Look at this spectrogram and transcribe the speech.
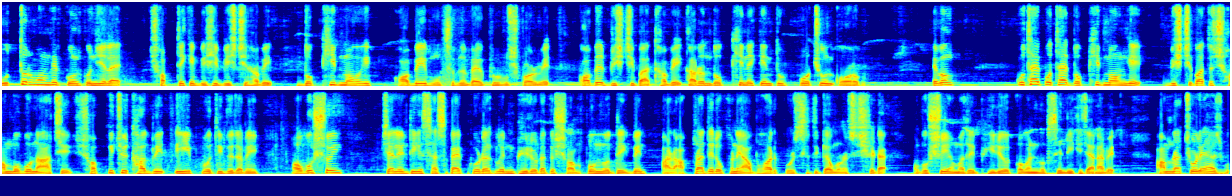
উত্তরবঙ্গের কোন কোন জেলায় সব থেকে বেশি বৃষ্টি হবে? দক্ষিণবঙ্গে কবে মৌসুমী বায়ু প্রবেশ করবে? কবে বৃষ্টিপাত হবে? কারণ দক্ষিণে কিন্তু প্রচুর গরম। এবং কোথায় কোথায় দক্ষিণবঙ্গে বৃষ্টিপাতের সম্ভাবনা আছে সব কিছু থাকবে এই প্রতিবেদনে। অবশ্যই চ্যানেলটিকে সাবস্ক্রাইব করে রাখবেন, ভিডিওটাকে সম্পূর্ণ দেখবেন, আর আপনাদের ওখানে আবহাওয়ার পরিস্থিতি কেমন আছে সেটা অবশ্যই আমাদের ভিডিওর কমেন্ট বক্সে লিখে জানাবেন। আমরা চলে আসব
